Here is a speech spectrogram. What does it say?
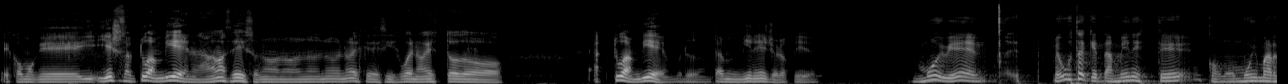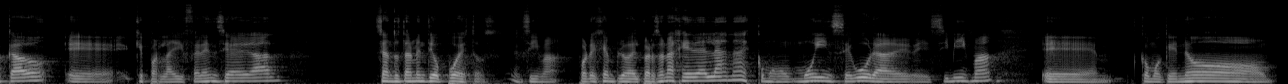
Es como que. Y, ellos actúan bien, nada más de eso. No, no, no, no, no es que decís, bueno, es todo. Actúan bien, bro. Están bien hechos los pibes. Muy bien. Me gusta que también esté como muy marcado eh, que por la diferencia de edad sean totalmente opuestos encima. Por ejemplo, el personaje de Alana es como muy insegura de, sí misma, eh, como que no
